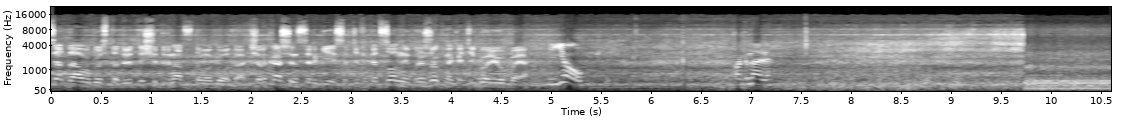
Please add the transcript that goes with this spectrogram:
10 августа 2013 года. Черкашин Сергей. Сертификационный прыжок на категорию «Б». Йоу! Погнали! Thank you.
